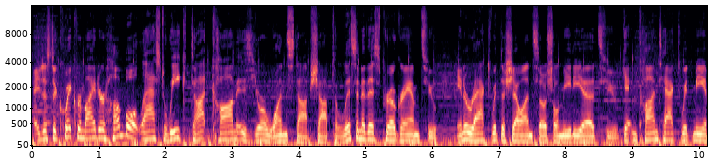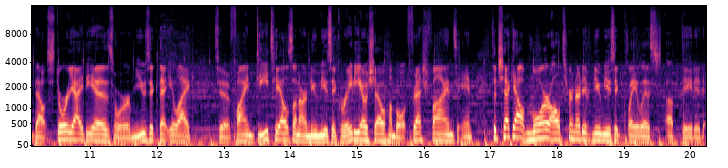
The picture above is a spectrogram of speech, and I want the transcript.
Hey, just a quick reminder HumboldtLastWeek.com is your one stop shop to listen to this program, to interact with the show on social media, to get in contact with me about story ideas or music that you like, to find details on our new music radio show, Humboldt Fresh Finds, and to check out more alternative new music playlists updated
